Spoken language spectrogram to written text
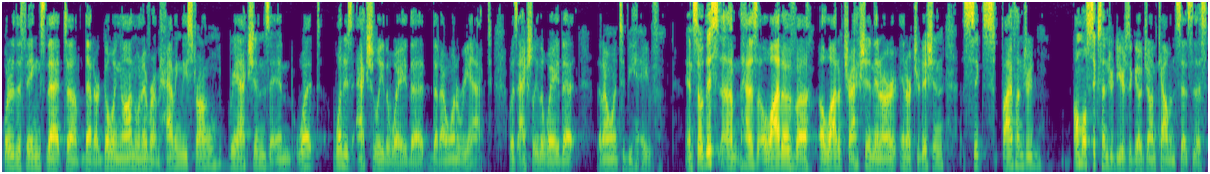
what are the things that, um, that are going on whenever I'm having these strong reactions, and what, what is actually the way that, that I want to react was actually the way that, that I want to behave. And so this um, has a lot of uh, a lot of traction in our in our tradition. Six, five hundred, almost six hundred years ago, John Calvin says this:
